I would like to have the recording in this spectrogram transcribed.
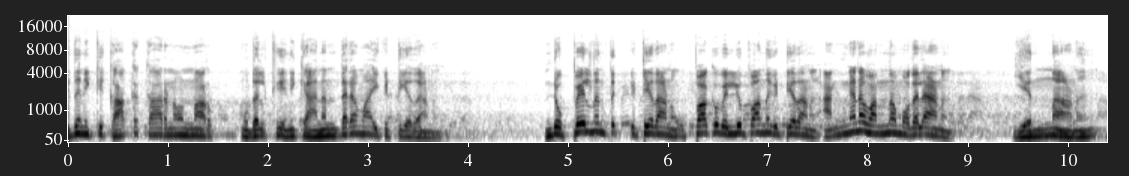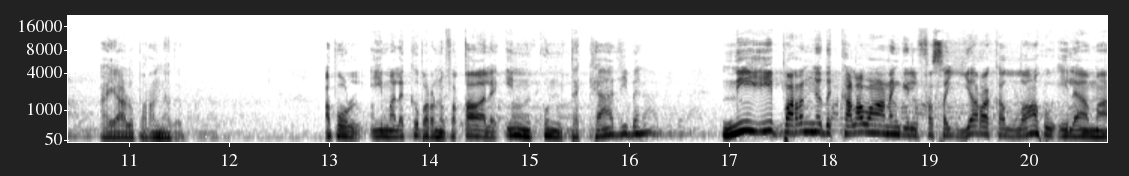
ഇതെനിക്ക് കാക്കക്കാരണവന്മാർ മുതൽക്ക് എനിക്ക് അനന്തരമായി കിട്ടിയതാണ്. എന്റെ ഉപ്പയിൽ നിന്ന് കിട്ടിയതാണ് ഉപ്പാക്ക് വല്യുപ്പാന്ന് കിട്ടിയതാണ് അങ്ങനെ വന്ന മുതലാണ് എന്നാണ് അയാൾ പറഞ്ഞത്. അപ്പോൾ ഈ മലക്ക് പറഞ്ഞു ഫക്കാല ഇൻ കുൻ കാദിബൻ നീ ഈ പറഞ്ഞത് കളവാണെങ്കിൽ ഫസയ്യറക്കല്ലാഹു ഇലാമാ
